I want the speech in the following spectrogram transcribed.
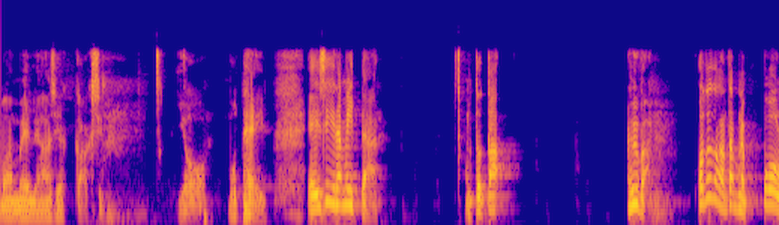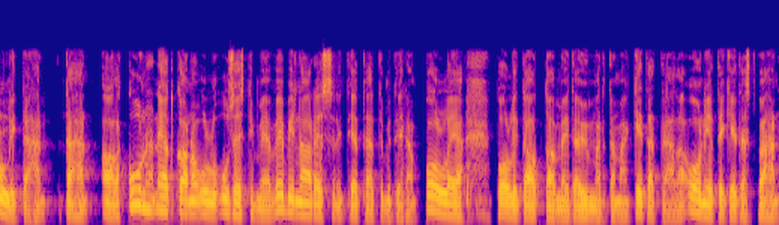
vaan meille asiakkaaksi. Joo, mutta hei, ei siinä mitään. Tota, hyvä, Otetaan tämmöinen polli tähän, tähän alkuun. Ne, jotka on ollut useasti meidän webinaareissa, niin tietää, että me tehdään polleja. Pollit auttaa meitä ymmärtämään, ketä täällä on ja tekee tästä vähän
